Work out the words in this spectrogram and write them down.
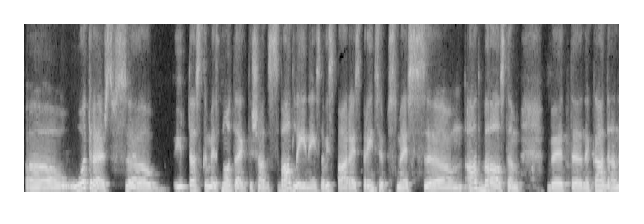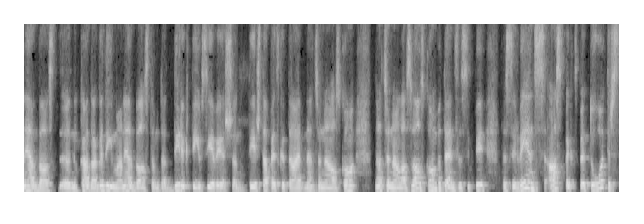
otrais uh, ir tas, ka mēs noteikti šādas vadlīnijas, no vispārējais principus mēs uh, atbalstam, bet uh, nekādā, neatbalst, uh, nekādā gadījumā neatbalstam direktīvas ieviešanu. Tieši tāpēc, ka tā ir nacionālās valsts kompetence, tas ir, tas ir viens aspekts, bet otrs,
